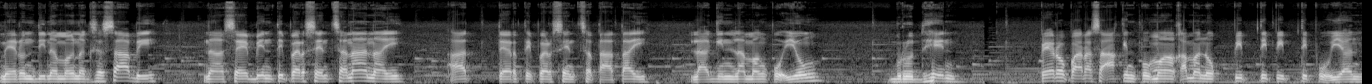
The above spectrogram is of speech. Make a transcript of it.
Meron din namang nagsasabi na 70% sa nanay at 30% sa tatay. Laging lamang po yung broodhen. Pero para sa akin po mga kamanok, 50-50 po yan.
